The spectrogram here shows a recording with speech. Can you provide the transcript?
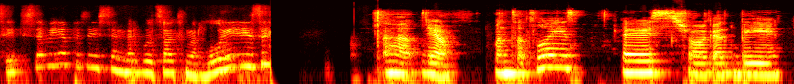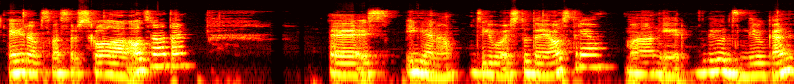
citi sevi iepazīstina, varbūt sāksim ar Luīzi. Uh, jā, man sauc Luīza. Es šogad biju Eiropas vasaras skolā audzinātāja. Es ikdienā dzīvoju, studēju Austrijā. Man ir 22 gadi.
